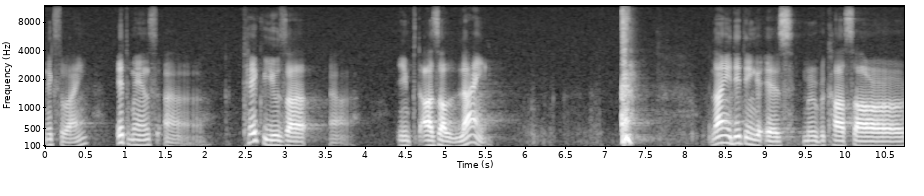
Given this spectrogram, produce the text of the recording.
next line. It means uh, take user uh, input as a line line editing is move cursor,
